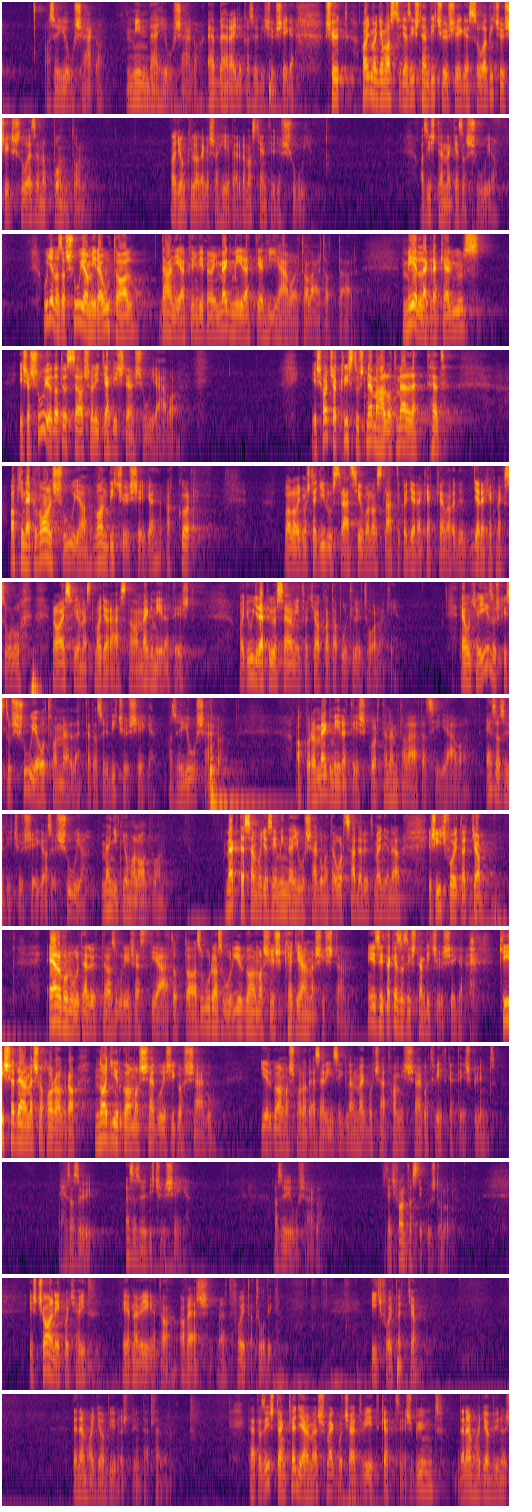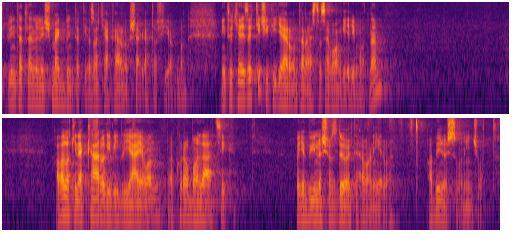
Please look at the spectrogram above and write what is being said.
Az ő jósága. Minden jósága. Ebben rejlik az ő dicsősége. Sőt, hagyd mondjam azt, hogy az Isten dicsősége szó, a dicsőség szó ezen a ponton. Nagyon különleges a Héberben. Azt jelenti, hogy a súly. Az Istennek ez a súlya. Ugyanaz a súly, amire utal Dániel könyvében, hogy megmérettél, hiával találtattál. Mérlegre kerülsz, és a súlyodat összehasonlítják Isten súlyával. És ha csak Krisztus nem állott melletted, akinek van súlya, van dicsősége, akkor valahogy most egy illusztrációban azt láttuk a gyerekekkel, a gyerekeknek szóló rajzfilm ezt magyarázta, a megméretést, hogy úgy repülsz el, mintha a katapult lőtt volna ki. De hogyha Jézus Krisztus súlya ott van melletted, az ő dicsősége, az ő jósága, akkor a megméretéskor te nem találtad hiával. Ez az ő dicsősége, az ő súlya. Mennyit nyom alatt van. Megteszem, hogy az én minden jóságomat a orszád előtt menjen el. És így folytatja. Elvonult előtte az Úr, és ezt kiáltotta. Az Úr az Úr irgalmas és kegyelmes Isten. Nézzétek, ez az Isten dicsősége. Késedelmes a haragra, nagy irgalmasságú és igazságú. Irgalmas marad ezer íziglen, megbocsát hamisságot, vétketés, bűnt. Ez az ő, ez az ő dicsősége. Az ő jósága. Ez egy fantasztikus dolog. És csalnék, hogyha itt érne véget a, a vers, mert folytatódik. Így folytatja. De nem hagyja a bűnös büntetlenül. Tehát az Isten kegyelmes, megbocsát vétket és bűnt, de nem hagyja a bűnös büntetlenül, és megbünteti az atyák álnokságát a fiakban. Mint hogyha ez egy kicsit így elrontaná ezt az evangéliumot, nem? Ha valakinek Károli Bibliája van, akkor abban látszik, hogy a bűnös az dölt el van írva. A bűnös szó nincs ott.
